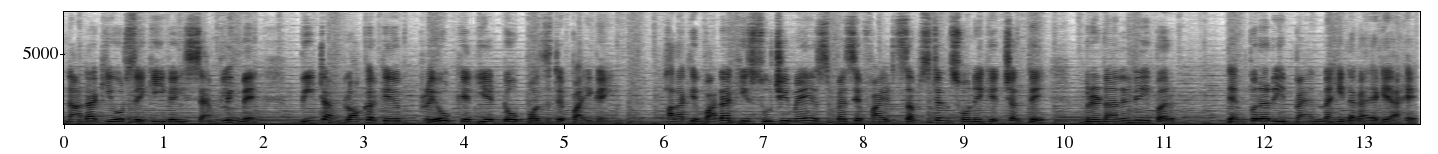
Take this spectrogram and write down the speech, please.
NADA की ओर से की गई सैंपलिंग में बीटा ब्लॉकर के प्रयोग के लिए डोप पॉजिटिव पाई गई। हालाँकि वाडा की सूची में स्पेसिफाइड सब्सटेंस होने के चलते मृणालिनी पर टेम्पररी बैन नहीं लगाया गया है।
